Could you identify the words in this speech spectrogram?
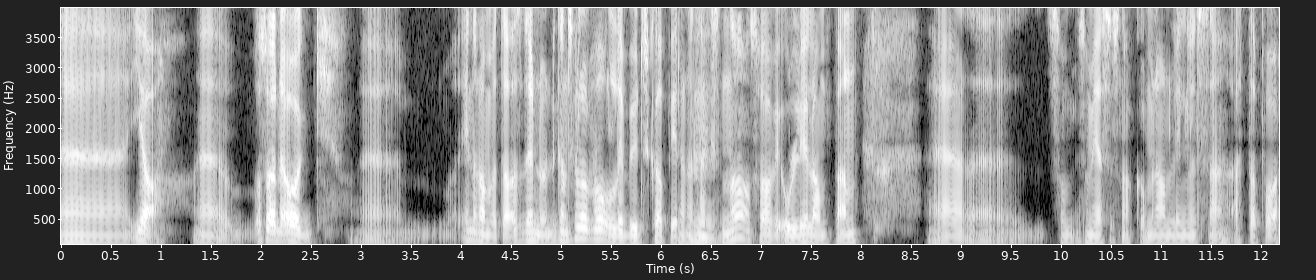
Eh, ja. Eh, og så er det òg eh, innrammet altså Det er noe ganske alvorlig budskap i denne mm. teksten. Mm. og Så har vi oljelampen, eh, som, som, Jesus snakker om en annen lignelse etterpå,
